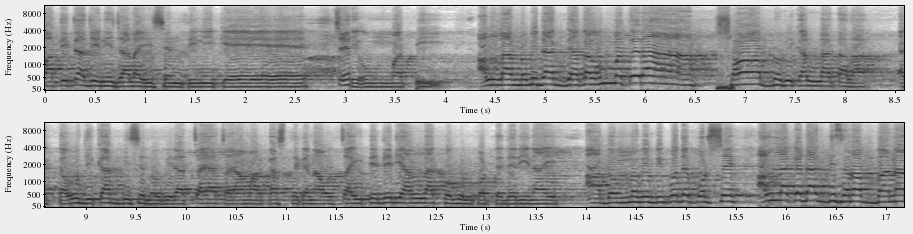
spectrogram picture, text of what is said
বাতিটা যিনি জ্বালাইছেন তিনি কে? উম্মতি। আল্লাহ নবী ডাক দেখা উম্মতেরা, সব নবীকে আল্লাহ তালা একটা অধিকার দিছে, নবীরা চায়া চায়া আমার কাছ থেকে নাও। চাইতে দেরি আল্লাহ কবুল করতে দেরি নাই। আদম নবী বিপদে পড়ছে, আল্লাহকে ডাক দিছে, রব্বানা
